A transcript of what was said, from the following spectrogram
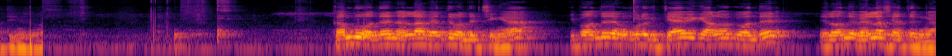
பத்து நிமிஷம் கம்பு வந்து நல்லா வெந்து வந்துடுச்சுங்க. இப்போ வந்து உங்களுக்கு தேவைக்கு அளவுக்கு வந்து இதில் வந்து வெள்ளம் சேர்த்துக்குங்க.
